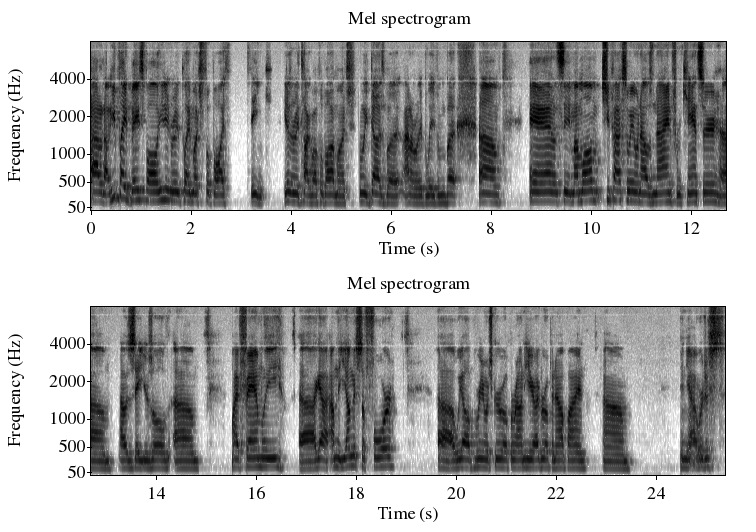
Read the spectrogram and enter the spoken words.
I don't know. He played baseball. He didn't really play much football. I think he doesn't really talk about football that much. Well, he does, but I don't really believe him. But um, and let's see, my mom she passed away when I was nine from cancer. Um, I was just eight years old. Um, my family uh, I got I'm the youngest of four. uh, we all pretty much grew up around here. I grew up in Alpine. Um, and yeah, we're just,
